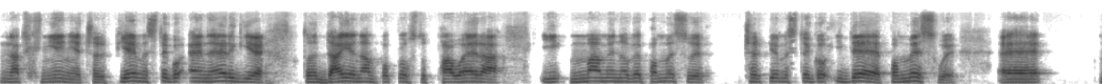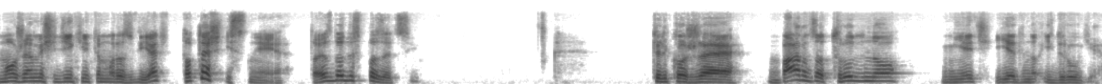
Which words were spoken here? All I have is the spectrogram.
natchnienie, czerpiemy z tego energię, to daje nam po prostu powera i mamy nowe pomysły, czerpiemy z tego idee, pomysły. E, możemy się dzięki temu rozwijać, to też istnieje, to jest do dyspozycji. Tylko, że bardzo trudno mieć jedno i drugie.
